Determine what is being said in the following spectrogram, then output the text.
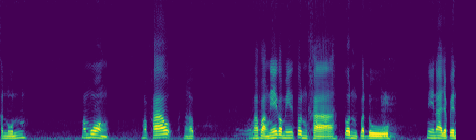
ขนุนมะม่วงมะพร้าวนะครับ มาฝั่งนี้ก็มีต้นขาต้นประดู นี่น่าจะเป็น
